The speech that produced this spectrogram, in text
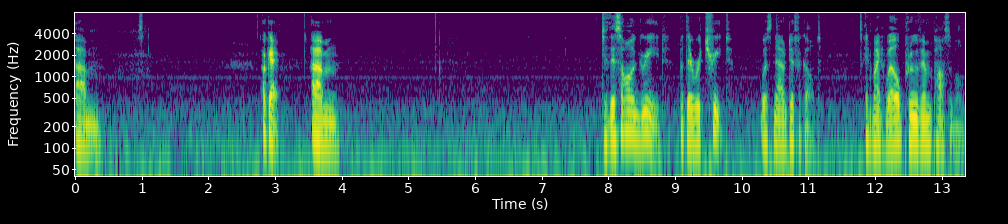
Um, okay. Um, To this all agreed, but their retreat was now difficult. It might well prove impossible.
